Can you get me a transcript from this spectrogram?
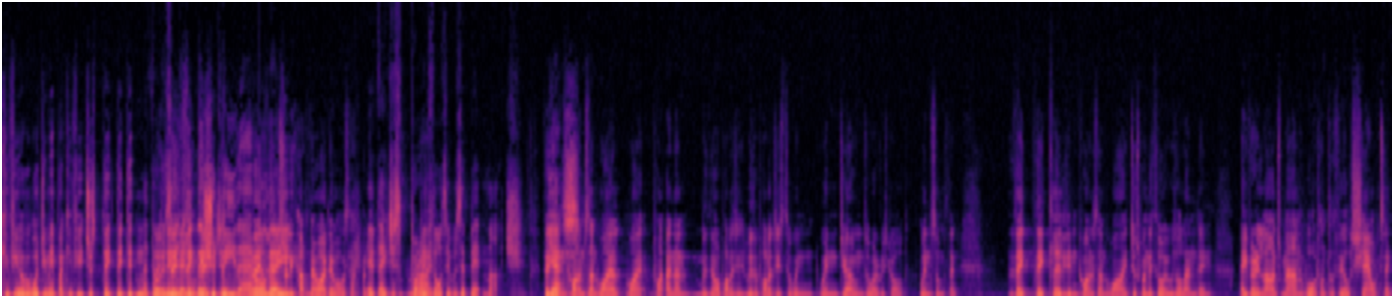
confused. What do you mean by confused? Just they, they didn't. I thought they, they didn't think they, they should ju- be there, They or they. literally had no idea what was happening. if they just probably Right. thought it was a bit much. They Yes. didn't quite understand why, why, why and then with no apologies, with apologies to Win, Win Jones or whatever he's called, Win something. They, they clearly didn't quite understand why, just when they thought it was all ending, a very large man walked onto the field shouting.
